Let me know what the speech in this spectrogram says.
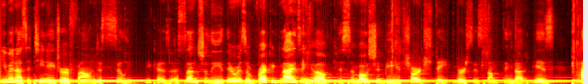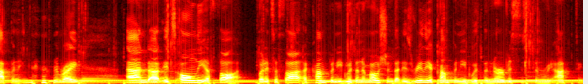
Even as a teenager, I found this silly because essentially there was a recognizing of this emotion being a charged state versus something that is happening, right? And that it's only a thought but it's a thought accompanied with an emotion that is really accompanied with the nervous system reacting.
